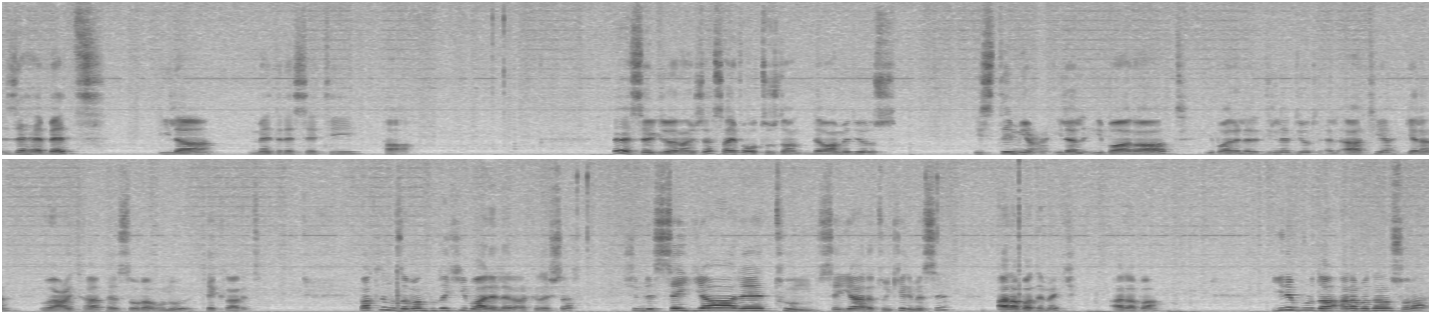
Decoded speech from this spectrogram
Zehebet ila medreseti ha. Evet sevgili öğrenciler sayfa 30'dan devam ediyoruz. İstemi' ilel ibarat ibareleri dinle diyor. El atiye gelen ve aitha sonra onu tekrar et. Baktığımız zaman buradaki ibareler arkadaşlar. Şimdi seyyaretun seyyaretun kelimesi araba demek. Araba. Yine burada arabadan sonra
